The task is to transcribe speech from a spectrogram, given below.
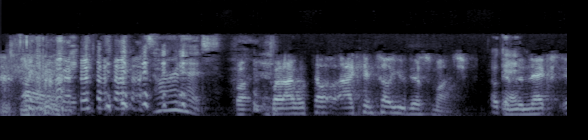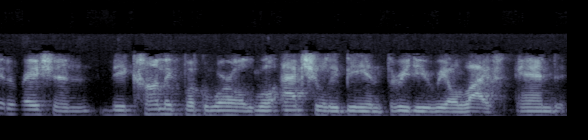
Oh, Darn it. but, but I will tell, I can tell you this much. Okay. In the next iteration, the comic book world will actually be in 3D real life and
